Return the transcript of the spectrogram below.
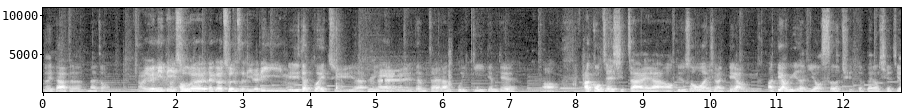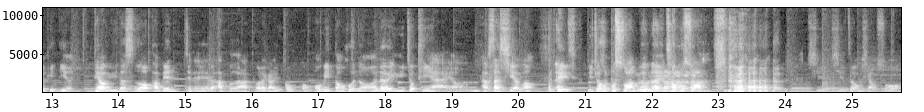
最大的那种啊，因为你抵触了那个村子里的利益嘛，你的规矩啊，你都唔知人规矩对不对？哦，啊，讲这实在啦，哦，比如说我很喜欢钓鱼。啊，钓鱼人也有社群，对不对？用手机可以钓鱼。钓鱼的时候，旁边一个那个阿伯啊，过来跟你讲讲阿弥陀佛哦，那个鱼就疼哦，他杀仙哦，哎，你就很不爽，对不对？超不爽。写写这种小说，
